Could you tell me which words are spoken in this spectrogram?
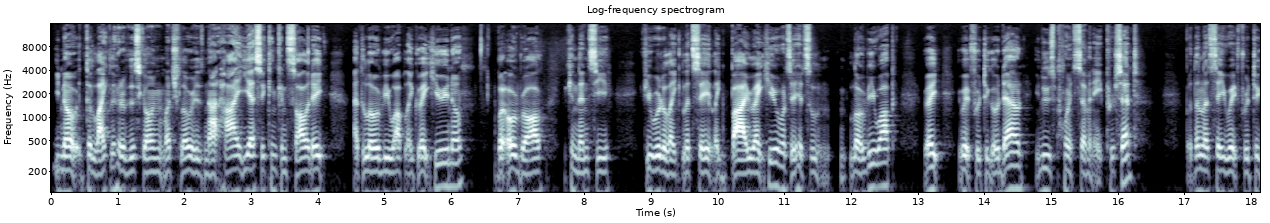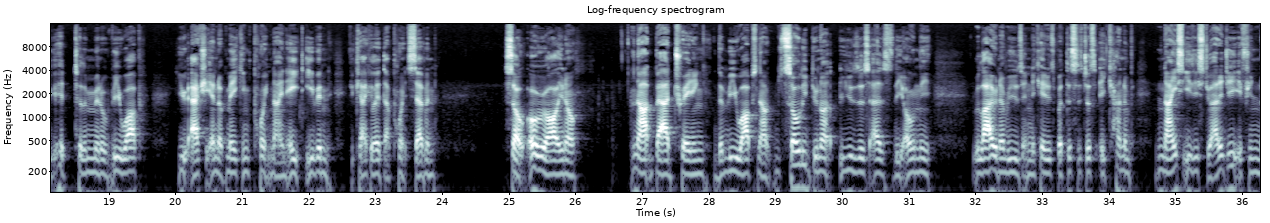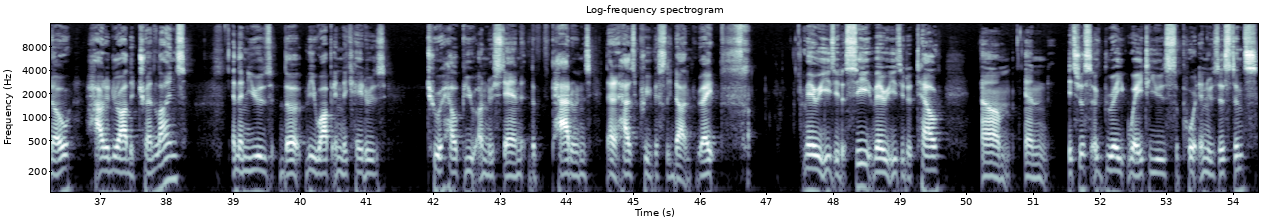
you know, the likelihood of this going much lower is not high. Yes, it can consolidate at the lower VWAP like right here, you know, but overall, you can then see if you were to like let's say like buy right here once it hits a low VWAP, right? You wait for it to go down, you lose 0.78%. But then let's say you wait for it to hit to the middle VWAP, you actually end up making 0.98 even if you calculate that 0.7. So overall, you know, not bad trading the VWAPs. Now, solely do not use this as the only rely or never use indicators, but this is just a kind of nice, easy strategy if you know how to draw the trend lines and then use the VWAP indicators to help you understand the patterns that it has previously done, right? Very easy to see, very easy to tell, um, and it's just a great way to use support and resistance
